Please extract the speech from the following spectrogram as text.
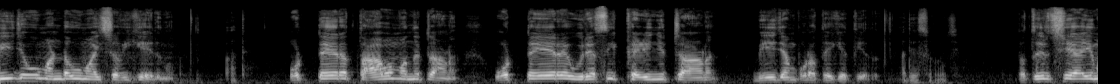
ബീജവും അണ്ടവുമായി ശ്രവിക്കുകയായിരുന്നു. ഒട്ടേറെ താപം വന്നിട്ടാണ് ഒട്ടേറെ ഉരസി കഴിഞ്ഞിട്ടാണ് ബീജം പുറത്തേക്ക് എത്തിയത് അതെ സ്വാമിജി. അപ്പൊ തീർച്ചയായും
